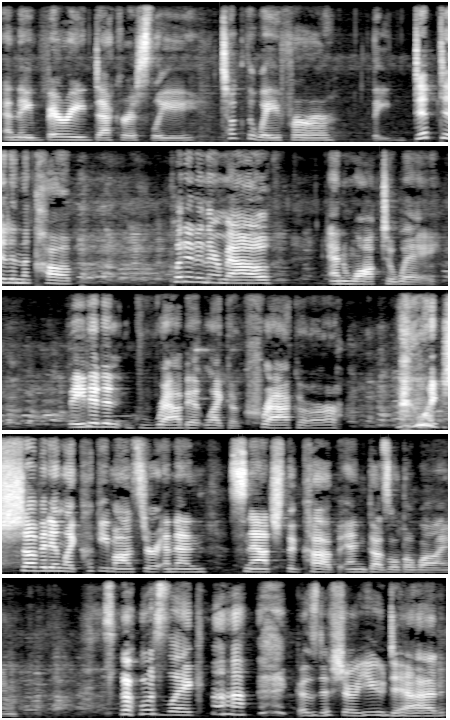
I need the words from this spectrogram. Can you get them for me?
and they very decorously took the wafer, they dipped it in the cup, put it in their mouth, and walked away. They didn't grab it like a cracker, like shove it in like Cookie Monster, and then snatch the cup and guzzle the wine. So I was like, goes to show you, Dad.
